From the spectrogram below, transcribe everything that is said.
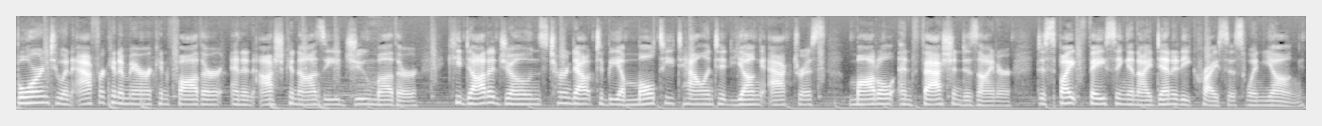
Born to an African American father and an Ashkenazi Jew mother, Kidada Jones turned out to be a multi talented young actress, model, and fashion designer, despite facing an identity crisis when young,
